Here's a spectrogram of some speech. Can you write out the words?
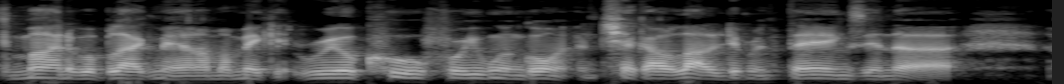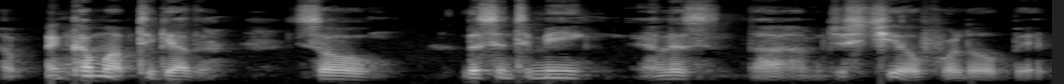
the mind of a black man, I'm gonna make it real cool for you and go and check out a lot of different things and uh and come up together. So listen to me and let's um, just chill for a little bit.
